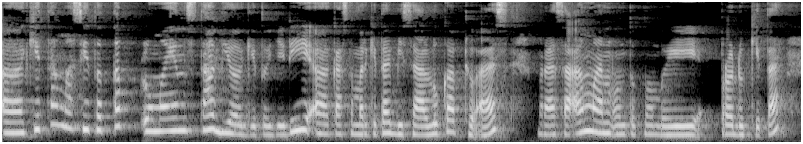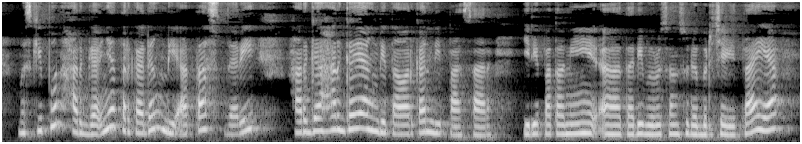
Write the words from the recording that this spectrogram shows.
uh, kita masih tetap lumayan stabil gitu. Jadi uh, customer kita bisa look up to us merasa aman untuk membeli produk kita meskipun harganya terkadang di atas dari harga-harga yang ditawarkan di pasar. Jadi Pak Tony uh, tadi barusan sudah bercerita ya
